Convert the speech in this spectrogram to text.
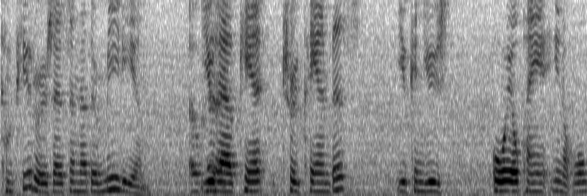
computers as another medium. Okay. You have can- true canvas. You can use oil paint, you know,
